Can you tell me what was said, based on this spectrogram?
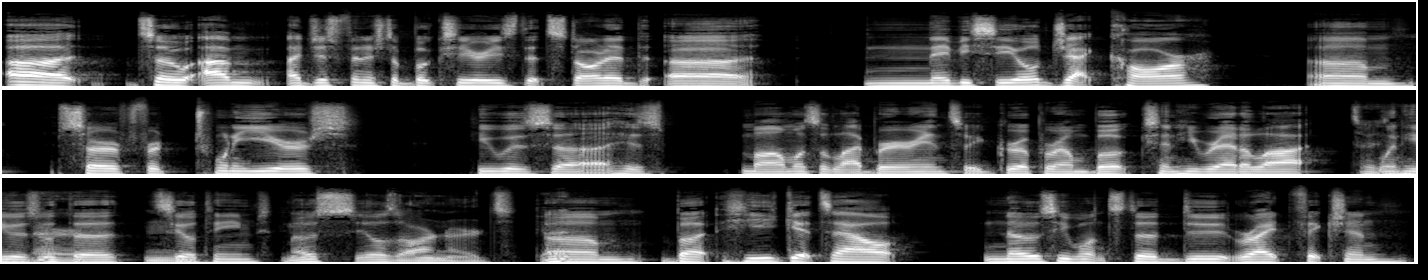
uh, so I'm I just finished a book series that started. Uh, Navy SEAL Jack Carr um, served for 20 years. He was uh, his mom was a librarian, so he grew up around books and he read a lot So when he was with nerd. the SEAL teams. Most seals are nerds. Um, but he gets out, knows he wants to do write fiction,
